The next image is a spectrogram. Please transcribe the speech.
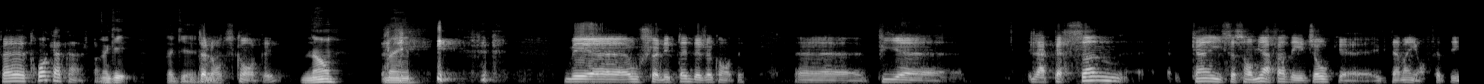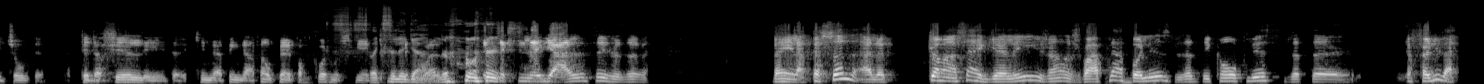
fait 3-4 ans, je pense. OK. Te l'ont-tu compté? Non. Ben... Mais, euh, ou je te l'ai peut-être déjà compté. Euh, puis, euh, la personne, quand ils se sont mis à faire des jokes, euh, évidemment, ils ont fait des jokes de, pédophiles et de kidnapping d'enfants ou peu importe quoi, je me souviens. C'est illégal. C'est illégal, tu sais, je veux dire. Ben, la personne, elle a commencé à gueuler, genre, je vais appeler la police, vous êtes des complices, vous êtes. Euh, il, a fallu la,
